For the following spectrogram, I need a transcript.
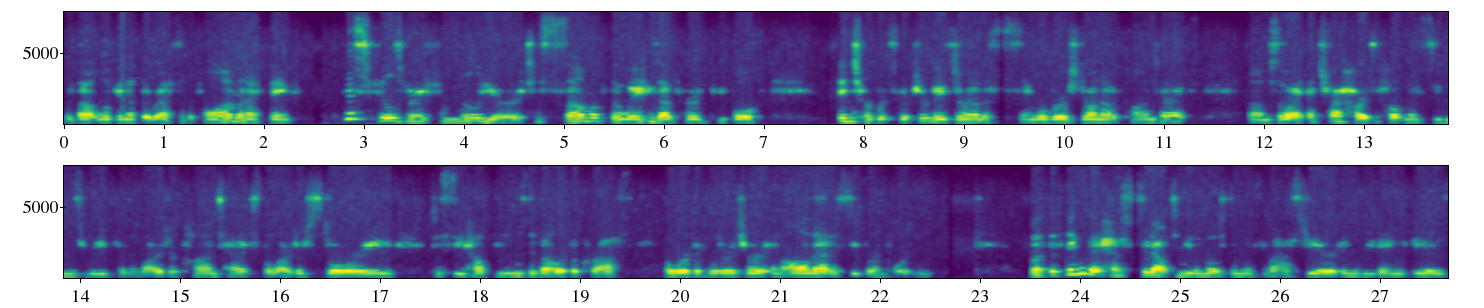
without looking at the rest of the poem. And I think this feels very familiar to some of the ways I've heard people interpret scripture based around a single verse drawn out of context. Um, so I, I, try hard to help my students read for the larger context, the larger story, to see how themes develop across a work of literature, and all that is super important. But the thing that has stood out to me the most in this last year in reading is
